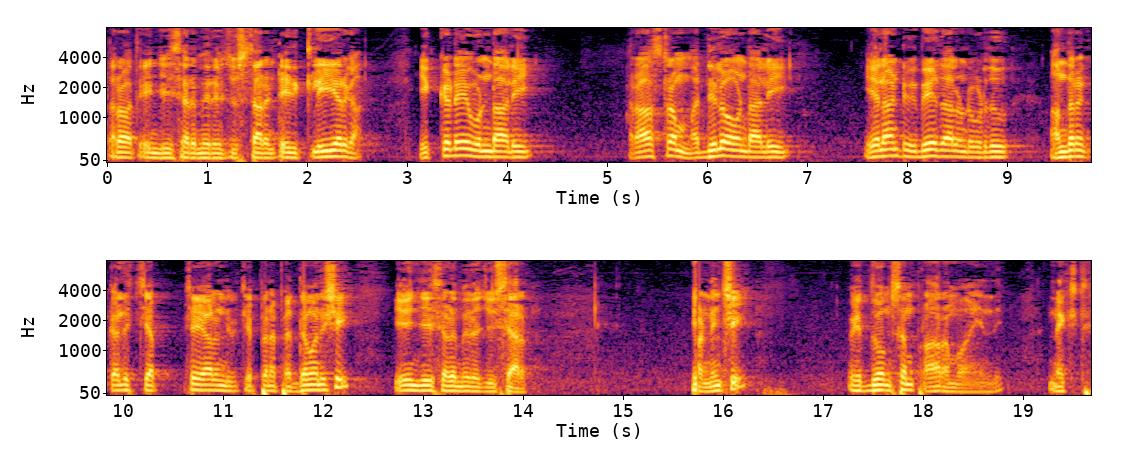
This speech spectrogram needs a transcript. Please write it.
తర్వాత ఏం చేశారో మీరే చూస్తారంటే ఇది క్లియర్గా ఇక్కడే ఉండాలి రాష్ట్రం మధ్యలో ఉండాలి. ఎలాంటి విభేదాలు ఉండకూడదు అందరం కలిసి చెప్ చేయాలని చెప్పిన పెద్ద మనిషి ఏం చేశాడో మీరు చూశారు. ఇక్కడి నుంచి విధ్వంసం ప్రారంభమైంది. నెక్స్ట్.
